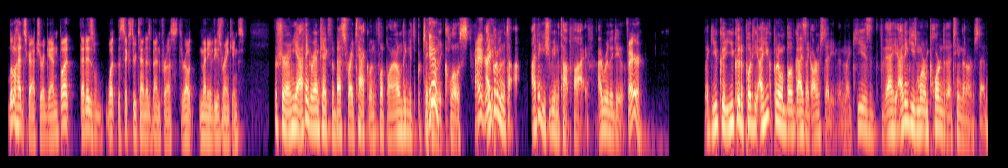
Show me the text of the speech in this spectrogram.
little head scratcher again, but that is what the six through ten has been for us throughout many of these rankings. For sure, and yeah, I think Ramczyk's the best right tackle in football. And I don't think it's particularly close. I agree. I put him in the top. I think he should be in the top five. I really do. Fair. Like you could you could have put he, uh, you could put him above guys like Armstead even. Like he is. I think he's more important to that team than Armstead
